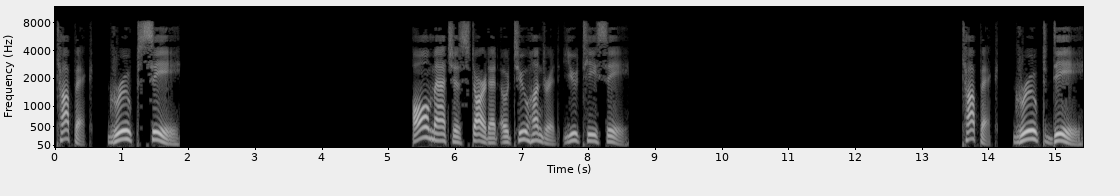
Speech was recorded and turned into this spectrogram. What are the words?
Topic: Group C. All matches start at 0200 UTC. Topic: Group D.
